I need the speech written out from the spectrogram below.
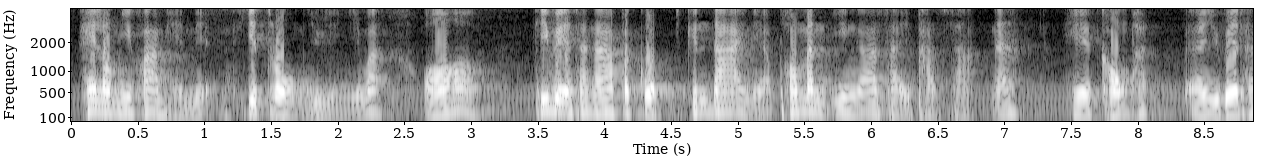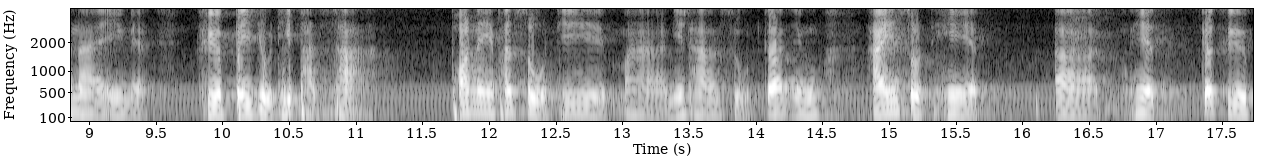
ให้เรามีความเห็นเนี่ยที่ตรงอยู่อย่างนี้ว่าอ๋อที่เวทนาปรากฏขึ้นได้เนี่ย เพราะมันอิงอาศัยผัสสะนะเหตุของผัสไอ้เวทนาเองเนี่ย คือไปอยู่ที่ผัสสะเพราะในพระสูตรที่มหานิทานสูตรก็ยังท้ายสุดเหตุอ่าเหตุก็คือ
